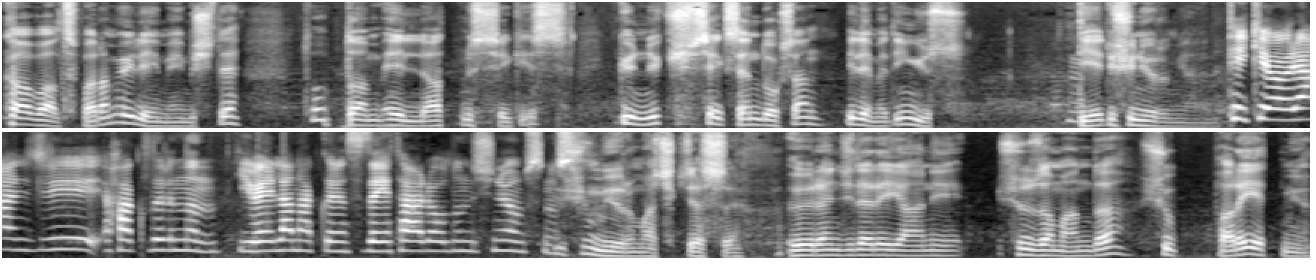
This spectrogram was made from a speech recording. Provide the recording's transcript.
kahvaltı param öğle yemeğim işte. Toplam 50, 68, günlük 80-90 bilemedin 100 diye düşünüyorum yani. Peki öğrenci haklarının, verilen hakların size yeterli olduğunu düşünüyor musunuz? Düşünmüyorum açıkçası. Öğrencilere yani şu zamanda şu para yetmiyor.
